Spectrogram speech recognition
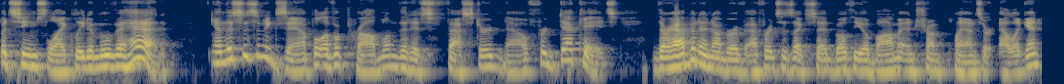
but seems likely to move ahead. And this is an example of a problem that has festered now for decades. There have been a number of efforts, as I've said, both the Obama and Trump plans are elegant,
